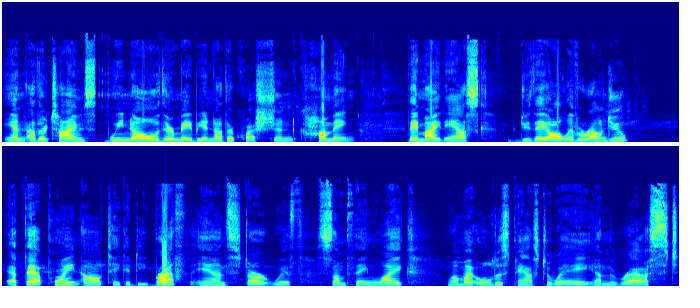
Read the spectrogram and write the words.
and other times we know there may be another question coming. They might ask, Do they all live around you? At that point, I'll take a deep breath and start with something like, Well, my oldest passed away, and the rest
